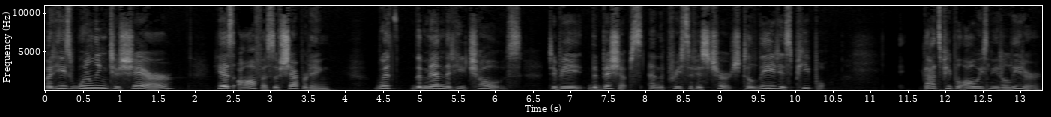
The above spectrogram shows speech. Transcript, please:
But he's willing to share his office of shepherding with the men that he chose to be the bishops and the priests of his church, to lead his people. God's people always need a leader.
